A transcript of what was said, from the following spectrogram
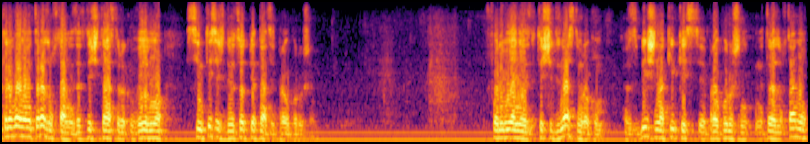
керування в нетверезому стані за 2013 рік виявлено 7915 правопорушень. В порівнянні з 2012 роком збільшена кількість правопорушень в нетверезому стані,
